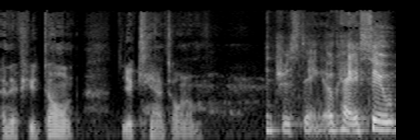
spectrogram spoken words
And if you don't, you can't own them. Interesting. Okay, so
